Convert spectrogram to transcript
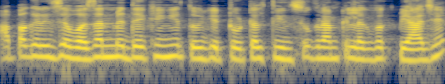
आप अगर इसे वज़न में देखेंगे तो ये टोटल 300 ग्राम के लगभग प्याज है।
